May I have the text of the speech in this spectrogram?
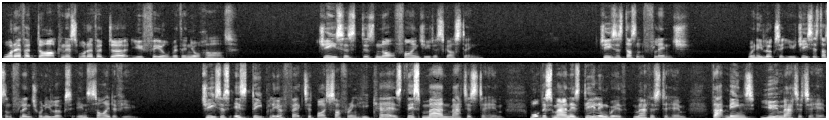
whatever darkness, whatever dirt you feel within your heart, Jesus does not find you disgusting. Jesus doesn't flinch when he looks at you. Jesus doesn't flinch when he looks inside of you. Jesus is deeply affected by suffering. He cares. This man matters to him. What this man is dealing with matters to him. That means you matter to him.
